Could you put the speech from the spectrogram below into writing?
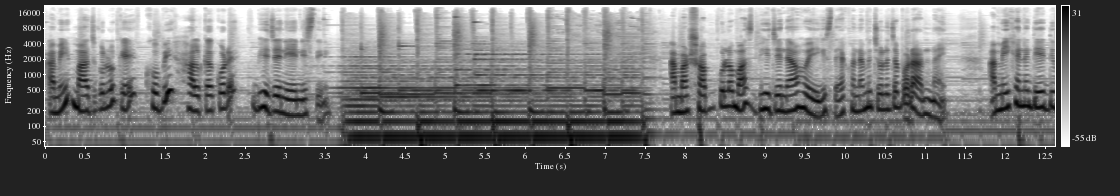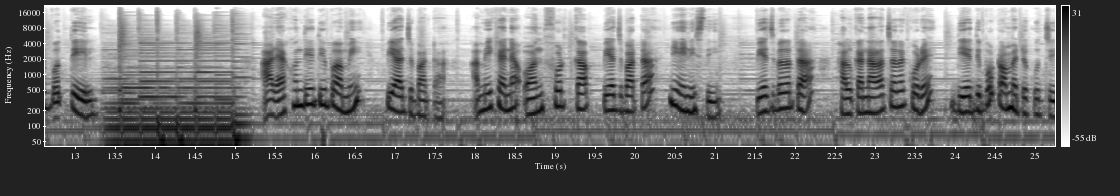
আমি মাছগুলোকে খুবই হালকা করে ভেজে নিয়ে নিছি। আমার সবগুলো মাছ ভেজে নেওয়া হয়ে গেছে। এখন আমি চলে যাব রান্নায়। আমি এখানে দিয়ে দিব তেল। আর এখন দিয়ে দিব আমি পেঁয়াজ বাটা। আমি এখানে ওয়ান ফোর্থ কাপ পেঁয়াজ বাটা নিয়ে নিছি। পেঁয়াজ বাটাটা হালকা নাড়াচাড়া করে দিয়ে দিব টমেটো কুচি।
